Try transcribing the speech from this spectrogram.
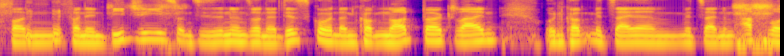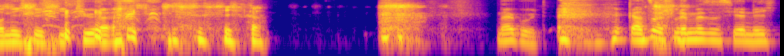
von, von den Bee Gees und sie sind in so einer Disco und dann kommt Nordberg rein und kommt mit seinem, mit seinem Afro nicht durch die Tür. ja. Na gut, ganz so schlimm ist es hier nicht.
